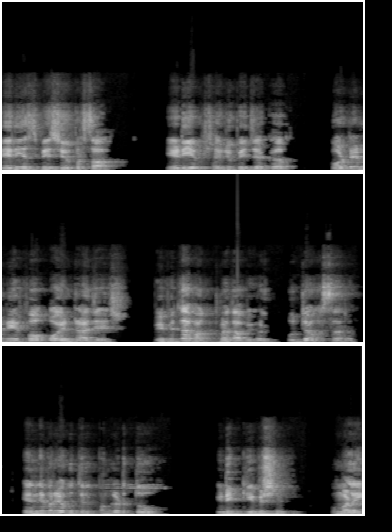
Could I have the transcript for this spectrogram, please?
Theni S P Sivaprasad A D M Shaiju P Jacob Kottayam D F O N Rajesh വിവിധ വകുപ്പ് ഉദ്യോഗസ്ഥർ എന്നിവർ യോഗത്തിൽ പങ്കെടുത്തു. ഇടുക്കി വിഷൻ കുമളി.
